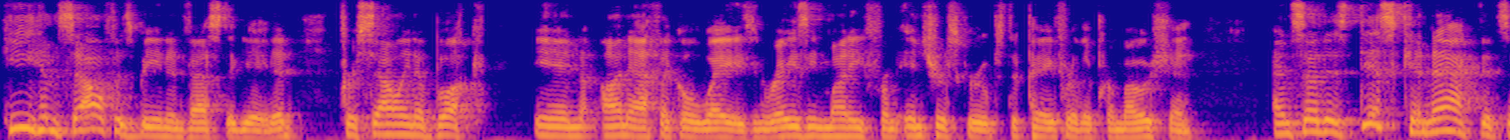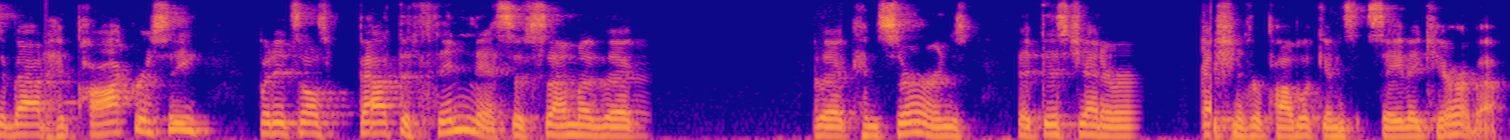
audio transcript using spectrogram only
he himself is being investigated for selling a book in unethical ways and raising money from interest groups to pay for the promotion. And so this disconnect, it's about hypocrisy, but it's also about the thinness of some of the the concerns that this generation of Republicans say they care about.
